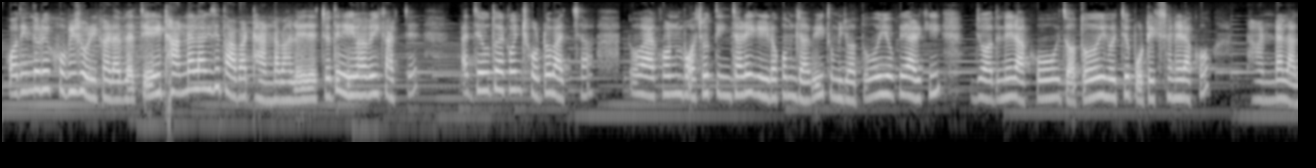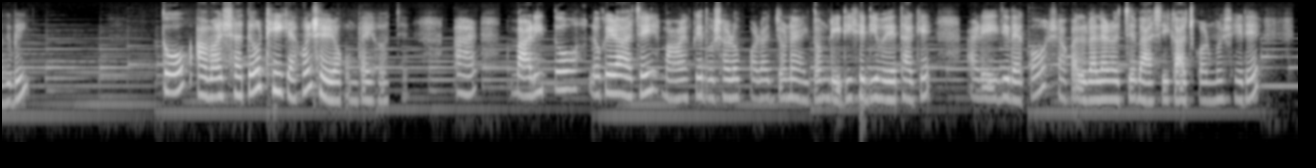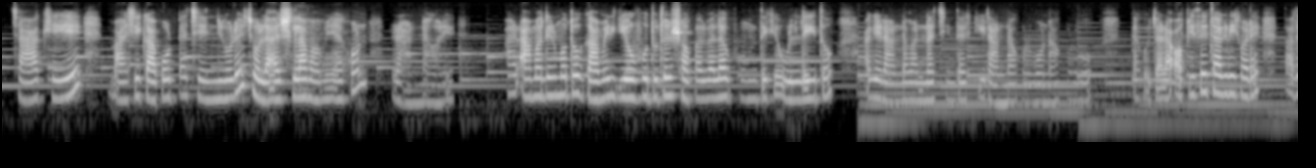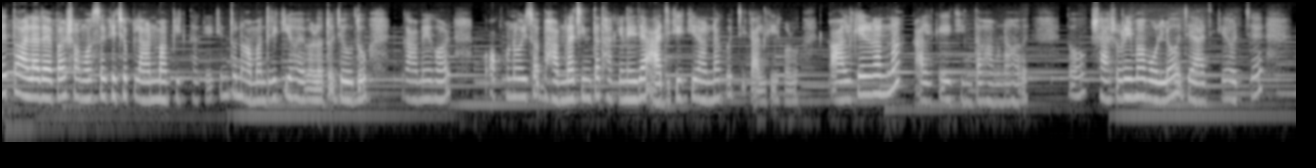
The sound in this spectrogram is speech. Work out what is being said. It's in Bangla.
কদিন ধরে খুবই শরীর খারাপ যাচ্ছে। এই ঠান্ডা লাগছে তো আবার ঠান্ডা ভালো হয়ে যাচ্ছে। তো এইভাবেই কাটছে। আর যেহেতু এখন ছোট বাচ্চা তো এখন বছর তিন চারেক এইরকম যাবেই। তুমি যতই ওকে আর কি যত্নে রাখো, যতই হচ্ছে প্রোটেকশানে রাখো, ঠান্ডা লাগবেই। তো আমার সাথেও ঠিক এখন সেই রকমটাই হচ্ছে। আর বাড়ির তো লোকেরা আছেই, মাকে দোষারোপ করার জন্য একদম রেডি সেডি হয়ে থাকে। আর এই যে দেখো, সকালবেলার হচ্ছে বাসি কাজকর্ম সেরে চা খেয়ে বাসি কাপড়টা চেঞ্জ করে চলে আসলাম আমি এখন রান্নাঘরে। আর আমাদের মতো গ্রামের গৃহবধূদের সকালবেলা ঘুম থেকে উঠলেই তো আগে রান্না বান্নার চিন্তা, কি রান্না করব, না করব। দেখো, যারা অফিসে চাকরি করে, তাদের তো আলাদা ব্যাপার, সমস্ত কিছু প্ল্যান মাফিক থাকে। কিন্তু না, আমাদের কী হয় বলো তো? যেহেতু গ্রামে ঘর, কখনো ওই সব ভাবনা চিন্তা থাকে না যে আজকে কী রান্না করছি, কালকে করব? কালকের রান্না, কালকেই চিন্তা ভাবনা হবে। তো শাশুড়ি মা বলল যে আজকে হচ্ছে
